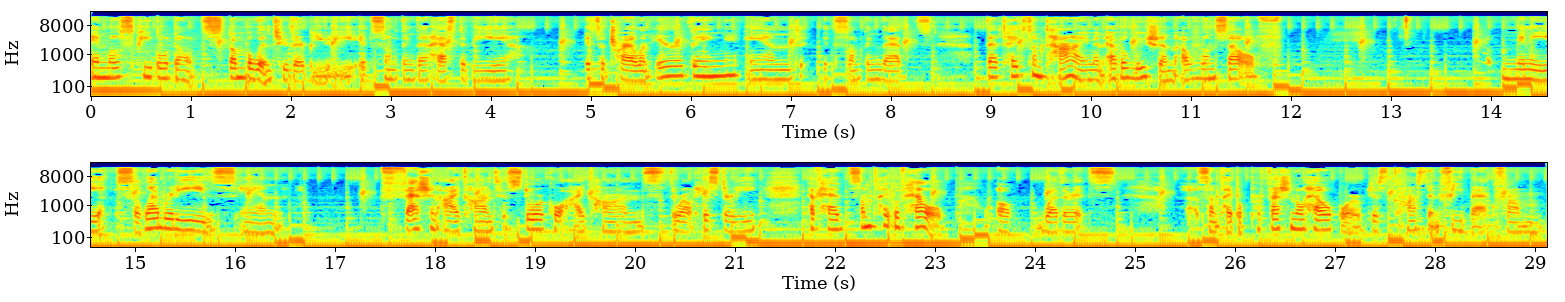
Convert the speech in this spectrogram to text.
And most people don't stumble into their beauty. It's something that has to be it's a trial and error thing and it's something that's that takes some time and evolution of oneself many celebrities and fashion icons, historical icons throughout history have had some type of help, uh, whether it's uh, some type of professional help or just constant feedback from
